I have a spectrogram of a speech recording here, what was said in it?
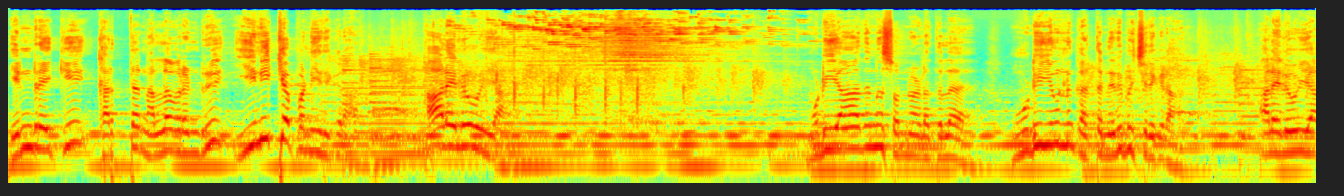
இன்றைக்கு கர்த்தர் நல்லவர் என்று இனிக்க பண்ணியிருக்கிறார். ஆலையிலூயா முடியாதுன்னு சொன்ன இடத்துல முடியும்னு கர்த்த நிரூபிச்சிருக்கிறார். ஆலையிலூயா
